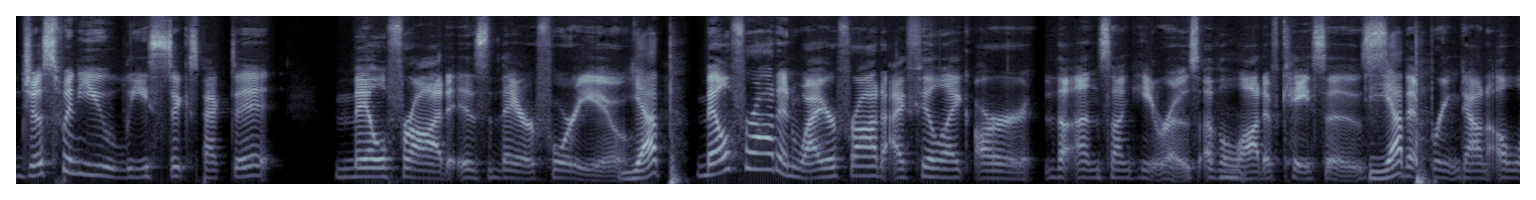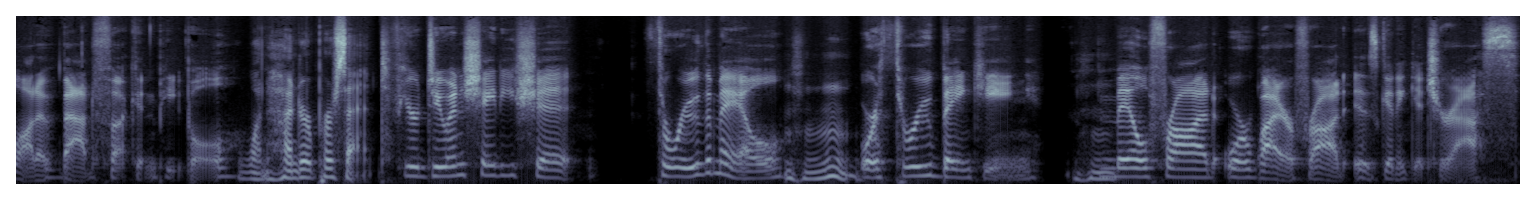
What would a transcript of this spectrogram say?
just when you least expect it, mail fraud is there for you. Yep. Mail fraud and wire fraud, I feel like, are the unsung heroes of a lot of cases Yep. that bring down a lot of bad fucking people. 100%. If you're doing shady shit through the mail hmm or through banking, hmm mail fraud or wire fraud is going to get your ass.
